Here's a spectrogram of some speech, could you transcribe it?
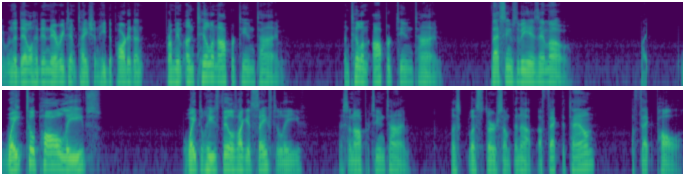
when the devil had ended every temptation, he departed from him until an opportune time. Until an opportune time. That seems to be his MO. Like, wait till Paul leaves, wait till he feels like it's safe to leave. That's an opportune time. Let's, let's stir something up. Affect the town, affect Paul.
